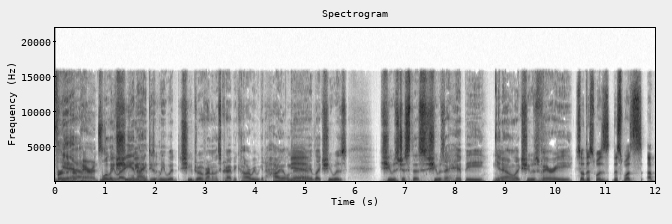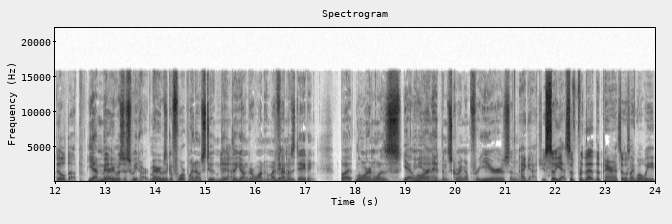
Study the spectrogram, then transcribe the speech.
for the, her Yeah. parents. Well, to like be like she and we I, have dude, to- we would. She drove around in this crappy car. We would get high all day. Yeah. Like she was, she was just this. She was a hippie. You Yeah. know, like she was very. So this was this was a build up. Yeah, Mary Yeah. was a sweetheart. Mary was like a 4.0 student, the, Yeah. the younger one who my friend was dating. But Lauren was, yeah, Lauren had been screwing up for years, and I got you. So yeah, so for the the parents, it was like, well, we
